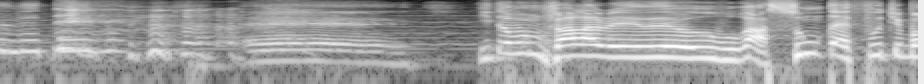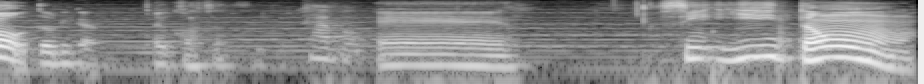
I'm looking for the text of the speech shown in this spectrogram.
on the table. É, Então vamos falar, o assunto é futebol. Tô brincando. Eu corto. Tá bom. É... Sim, e então.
